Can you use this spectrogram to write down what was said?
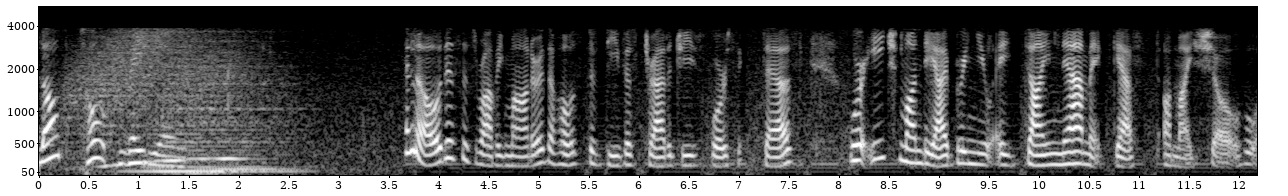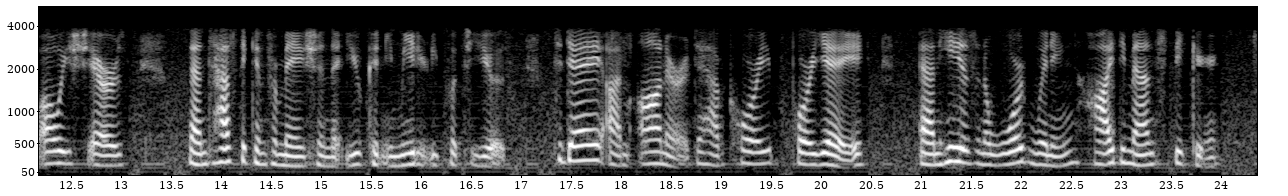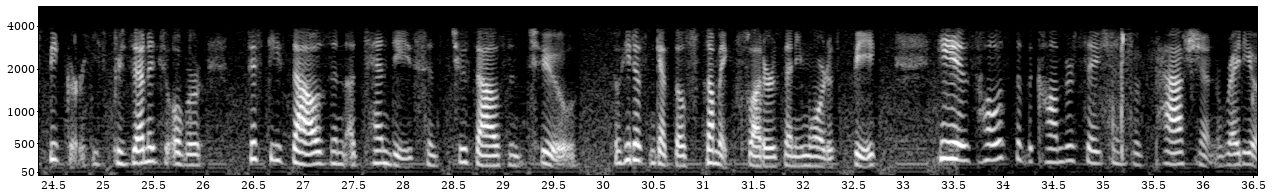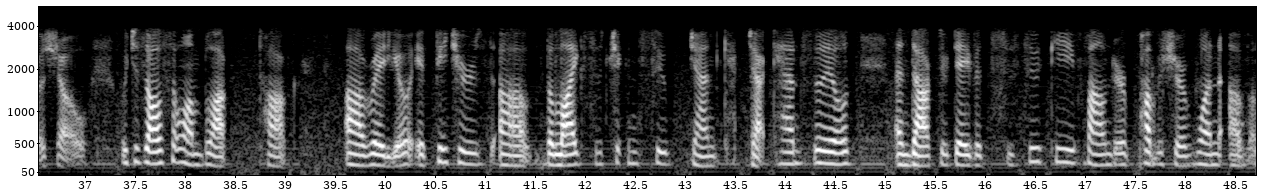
Blog Talk Radio. Hello, this is Robbie Motter, the host of Diva Strategies for Success, where each Monday I bring you a dynamic guest on my show who always shares fantastic information that you can immediately put to use. Today I'm honored to have Corey Poirier, and he is an award winning, high demand speaker. speaker. He's presented to over 50,000 attendees since 2002, so he doesn't get those stomach flutters anymore to speak. He is host of the Conversations with Passion radio show, which is also on Blog Talk uh, Radio. It features uh, the likes of Chicken Soup, Jan, Jack Canfield, and Dr. David Suzuki, founder, publisher of one of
